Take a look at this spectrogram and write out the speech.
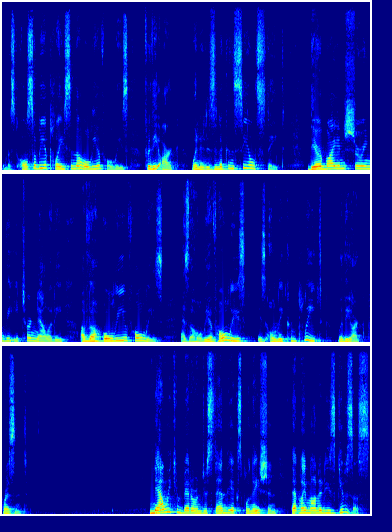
there must also be a place in the Holy of Holies for the ark when it is in a concealed state, thereby ensuring the eternality of the Holy of Holies, as the Holy of Holies is only complete with the ark present. Now we can better understand the explanation that Maimonides gives us,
